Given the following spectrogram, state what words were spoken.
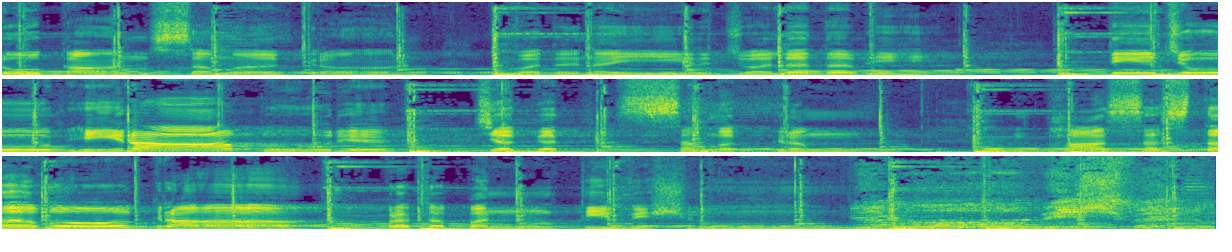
लोकान् समग्रान् वदनैर्ज्वलदभिः तेजोभिरापूर्य जगत् समग्रं भासस्तवोग्रा प्रतपन्ति विष्णु। नमो विश्वरूपं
